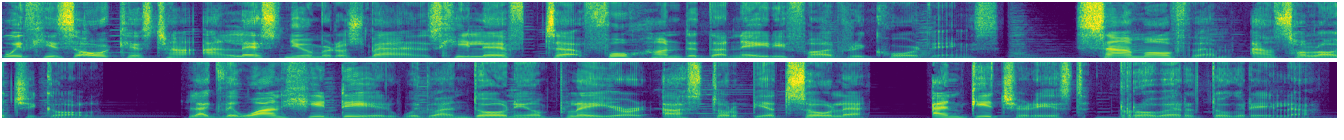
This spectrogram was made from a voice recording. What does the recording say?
With his orchestra and less numerous bands, he left uh, 485 recordings, some of them anthological, like the one he did with bandoneon player Astor Piazzolla and guitarist Roberto Grela.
